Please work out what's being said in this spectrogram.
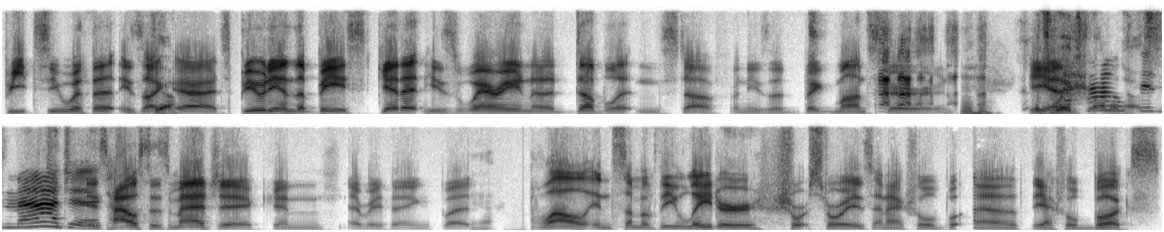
beats you with it he's like Yeah. yeah. it's beauty and the beast get it he's wearing a doublet and stuff and he's a big monster and he has- way house is magic. his house is magic and everything. But Yeah. while in some of the later short stories and actual uh, the actual books,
